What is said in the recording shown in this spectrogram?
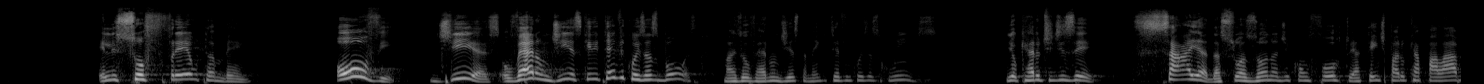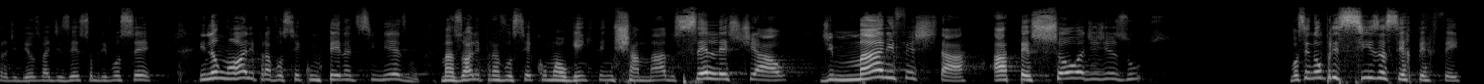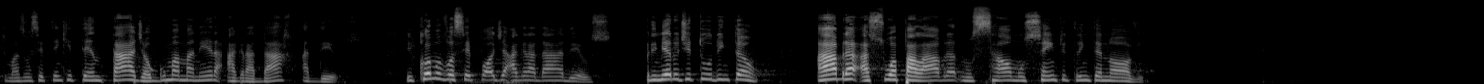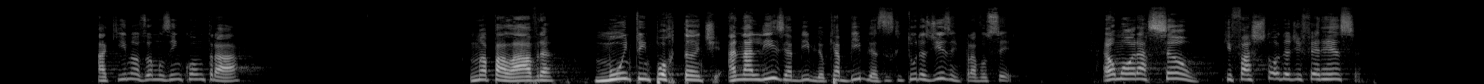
Ele sofreu também. Houve dias, houveram dias que ele teve coisas boas, mas houveram dias também que teve coisas ruins. E eu quero te dizer: saia da sua zona de conforto e atente para o que a palavra de Deus vai dizer sobre você. E não olhe para você com pena de si mesmo, mas olhe para você como alguém que tem um chamado celestial de manifestar a pessoa de Jesus. Você não precisa ser perfeito, mas você tem que tentar, de alguma maneira, agradar a Deus. E como você pode agradar a Deus? Primeiro de tudo, então, Abra a sua palavra no Salmo 139. Aqui nós vamos encontrar uma palavra muito importante. Analise a Bíblia, o que a Bíblia, as Escrituras dizem para você. É uma oração que faz toda a diferença.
